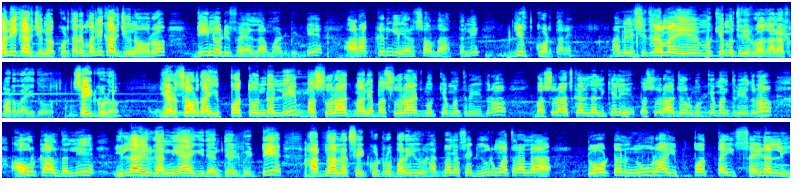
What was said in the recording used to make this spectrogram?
ಮಲ್ಲಿಕಾರ್ಜುನ ಕೊಡ್ತಾರೆ. ಮಲ್ಲಿಕಾರ್ಜುನ ಅವರು ಡಿನೋಟಿಫೈ ಎಲ್ಲ ಮಾಡಿಬಿಟ್ಟು ಅವ್ರ ಅಕ್ಕನಿಗೆ ಎರಡು ಸಾವಿರದ ಹತ್ತಲ್ಲಿ ಗಿಫ್ಟ್ ಕೊಡ್ತಾರೆ. ಆಮೇಲೆ ಸಿದ್ದರಾಮಯ್ಯ ಮುಖ್ಯಮಂತ್ರಿ ಇರುವಾಗ ಅಲಾಟ್ ಮಾಡ್ರ ಇದು ಸೈಟ್ಗಳು. ಎರಡು ಸಾವಿರದ ಇಪ್ಪತ್ತೊಂದಲ್ಲಿ ಬಸವರಾಜ್ ಮಾನೆ ಬಸವರಾಜ್ ಮುಖ್ಯಮಂತ್ರಿ ಇದ್ದರು ಬಸವರಾಜ್ ಕಾಲದಲ್ಲಿ ಕೇಳಿ, ಬಸವರಾಜ್ ಅವರು ಮುಖ್ಯಮಂತ್ರಿ ಇದ್ದರು ಅವ್ರ ಕಾಲದಲ್ಲಿ ಇಲ್ಲ, ಇವ್ರಿಗೆ ಅನ್ಯಾಯ ಆಗಿದೆ ಅಂತ ಹೇಳ್ಬಿಟ್ಟು ಹದಿನಾಲ್ಕು ಸೈಟ್ ಕೊಟ್ಟರು ಬರೀ ಇವ್ರಿಗೆ ಹದಿನಾಲ್ಕು ಸೈಟ್ ಇವ್ರು ಮಾತ್ರ ಅಲ್ಲ, ಟೋಟಲ್ ನೂರ ಇಪ್ಪತ್ತೈದು ಸೈಡಲ್ಲಿ,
